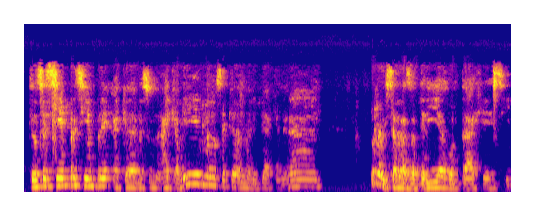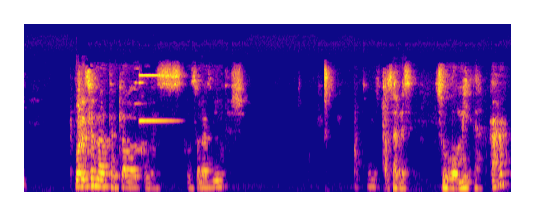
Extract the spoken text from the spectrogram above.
Entonces siempre, siempre hay que darles una, hay que abrirlos, hay que darle una limpieza general, revisar las baterías, voltajes y por eso andaba tan clavado con las consolas vintage. Sí, es pasarles su gomita. Ajá.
